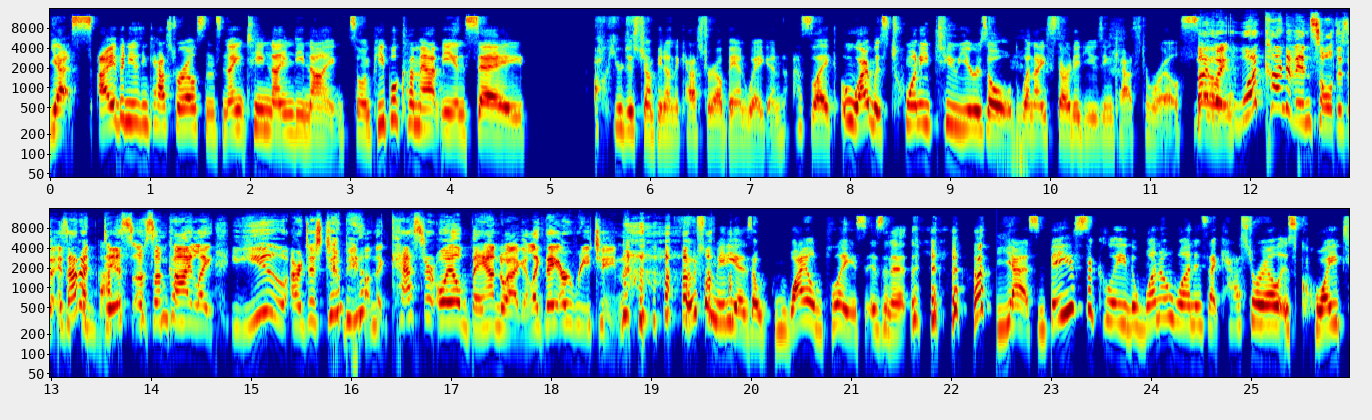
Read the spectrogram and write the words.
Yes, I have been using castor oil since 1999. So when people come at me and say, "Oh, you're just jumping on the castor oil bandwagon," I was like, "Oh, I was 22 years old when I started using castor oil." So- By the way, what kind of insult is that? Is that a diss of some kind? Like you are just jumping on the castor oil bandwagon, like they are reaching. Social media is a wild place, isn't it? yes, basically, the 101 is that castor oil is quite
